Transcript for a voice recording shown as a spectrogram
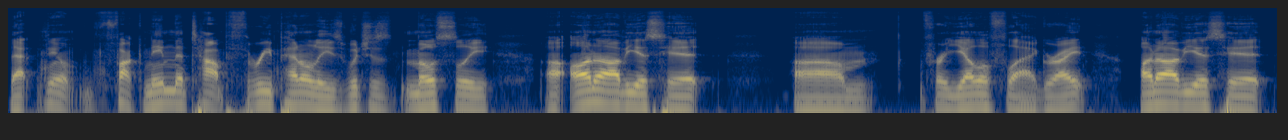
that, you know, fuck, name the top three penalties, which is mostly uh, unobvious hit um, for a yellow flag, right? Unobvious hit,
